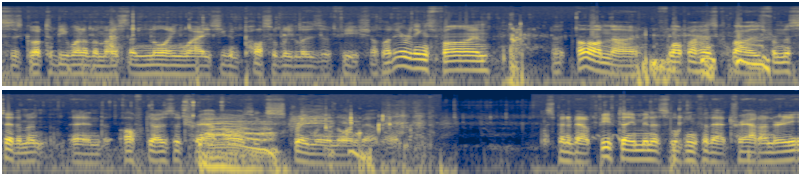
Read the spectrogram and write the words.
This has got to be one of the most annoying ways you can possibly lose a fish. I thought everything's fine. but- oh no, flopper has closed from the sediment and off goes the trout. I was extremely annoyed about that. I spent about 15 minutes looking for that trout under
